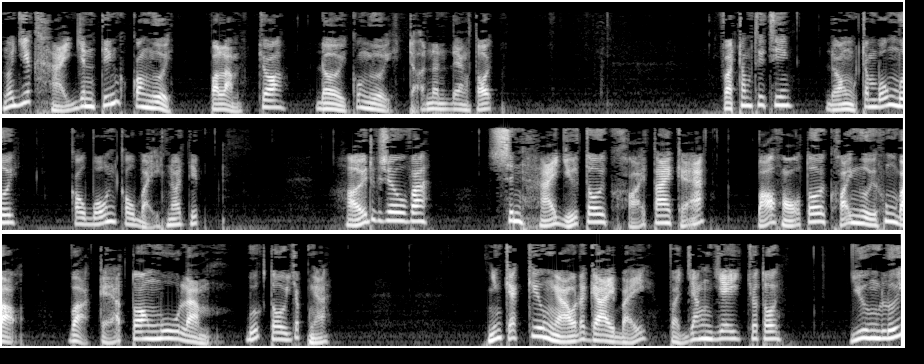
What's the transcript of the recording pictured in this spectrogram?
nó giết hại danh tiếng của con người và làm cho đời con người trở nên đen tối. Và trong Thi Thiên, đoạn 140, câu 4 câu 7 nói tiếp. Hỡi Đức giê va xin hãy giữ tôi khỏi tay kẻ ác, bảo hộ tôi khỏi người hung bạo và kẻ toan mưu làm bước tôi dấp ngã. Những kẻ kiêu ngạo đã gài bẫy và giăng dây cho tôi, dương lưới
